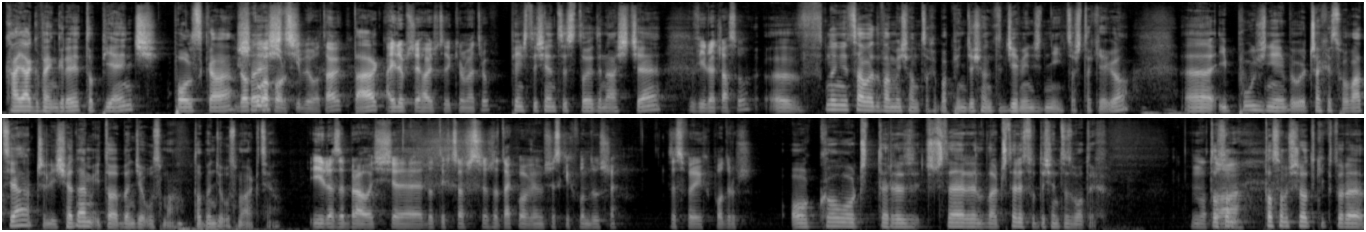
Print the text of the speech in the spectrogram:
Kajak Węgry to pięć, Polska Dookoła sześć. Polski było, tak? Tak. A ile przejechałeś wtedy kilometrów? 5111. W ile czasu? W, no niecałe dwa miesiące, chyba 59 dni, coś takiego. E, I później były Czechy, Słowacja, czyli 7 i to będzie ósma. To będzie ósma akcja. I ile zebrałeś dotychczas, że tak powiem, wszystkich funduszy ze swoich podróż? Około 4, 4, 400 tysięcy złotych. No to... To, są, to są środki, które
